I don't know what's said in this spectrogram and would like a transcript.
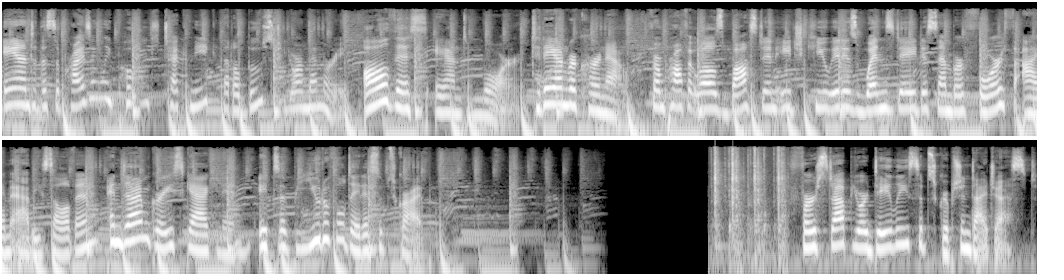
And the surprisingly potent technique that'll boost your memory. All this and more. Today on Recur Now. From Profitwell's Boston HQ, it is Wednesday, December 4th. I'm Abby Sullivan. And I'm Grace Gagnon. It's a beautiful day to subscribe. First up, your daily subscription digest.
